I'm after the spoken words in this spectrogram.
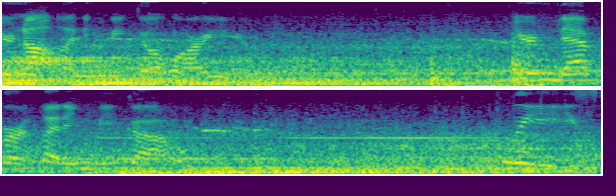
You're not letting me go, are you? You're never letting me go. Please.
